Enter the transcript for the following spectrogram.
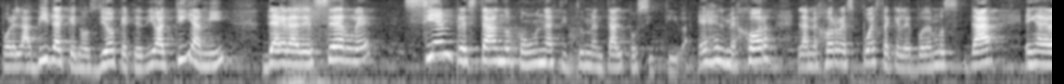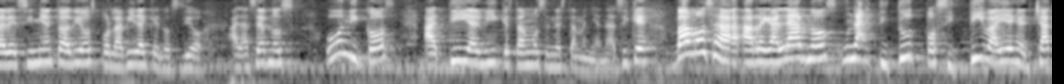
por la vida que nos dio, que te dio a ti y a mí, de agradecerle siempre estando con una actitud mental positiva. Es el mejor, la mejor respuesta que le podemos dar en agradecimiento a Dios por la vida que nos dio, al hacernos únicos a ti y a mí que estamos en esta mañana. Así que vamos a, a regalarnos una actitud positiva ahí en el chat.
